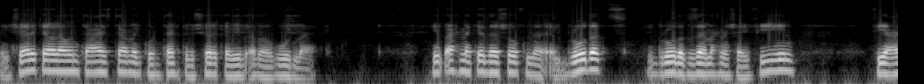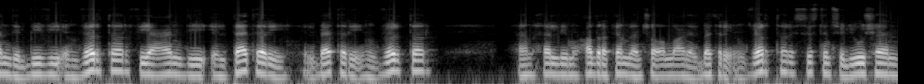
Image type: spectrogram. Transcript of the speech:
الشركة ولو انت عايز تعمل contact بالشركة بيبقى موجود معاك. يبقى إحنا كده شوفنا ال products ال product زي ما إحنا شايفين. في عندي ال PV inverter في عندي ال battery ال battery inverter هنخلي محاضرة كاملة إن شاء الله عن ال battery inverter ال system solution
